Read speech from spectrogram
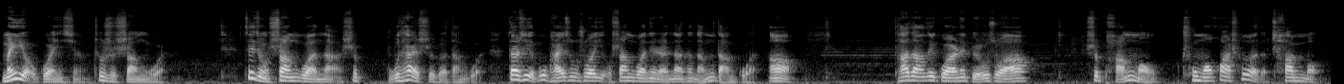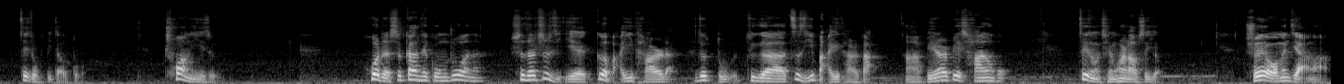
没有官星，就是伤官。这种伤官呢，是不太适合当官。但是也不排除说有伤官的人呢，他能当官啊。他当这官呢，比如说啊，是旁谋、出谋划策的参谋，这种比较多。创意者，或者是干这工作呢？是他自己各把一摊儿的，他就独这个自己把一摊儿干啊，别人别掺和，这种情况倒是有。所以我们讲啊，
